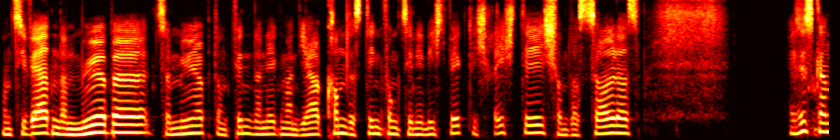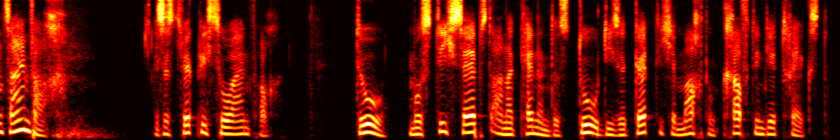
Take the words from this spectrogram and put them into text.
Und sie werden dann mürbe, zermürbt und finden dann irgendwann, ja, komm, das Ding funktioniert nicht wirklich richtig und was soll das? Es ist ganz einfach. Es ist wirklich so einfach. Du musst dich selbst anerkennen, dass du diese göttliche Macht und Kraft in dir trägst.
